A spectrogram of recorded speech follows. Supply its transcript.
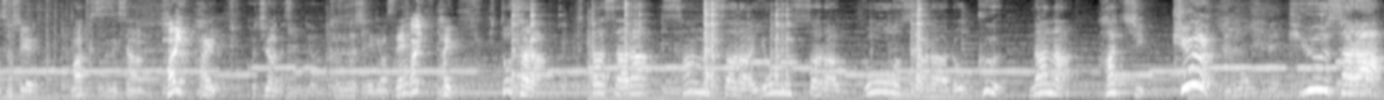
そしてマックス鈴木さん。はいはい、こちらはですね、じゃあ風差しでいきますね。はいはい、一皿、二皿、三皿、四皿、五皿、六、七、八、九。九皿、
